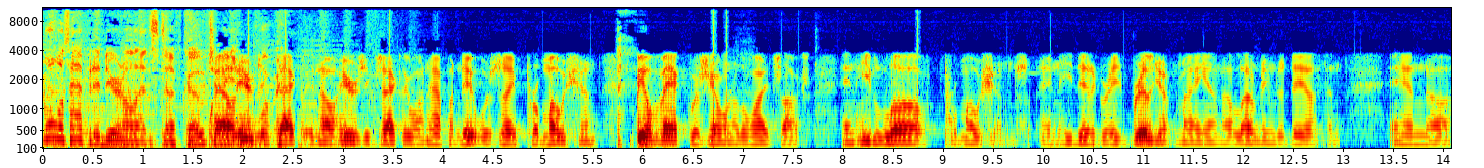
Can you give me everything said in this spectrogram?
What was happening during all that stuff, Coach? Well, I mean, here's what- exactly no. Here's exactly what happened. It was a promotion. Bill Veeck was the owner of the White Sox, and he loved promotions, and he did a great, brilliant man. I loved him to death, and and uh,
